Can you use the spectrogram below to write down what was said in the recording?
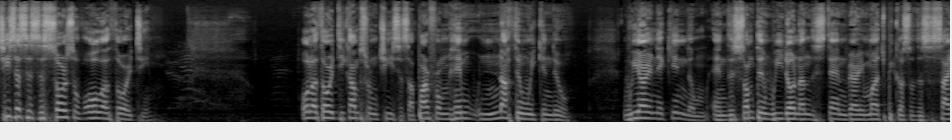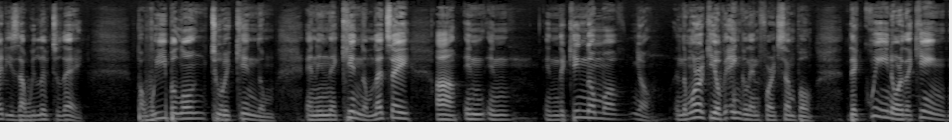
Jesus is the source of all authority. All authority comes from Jesus. Apart from Him, nothing we can do. We are in a kingdom, and there's something we don't understand very much because of the societies that we live today. But we belong to a kingdom, and in the kingdom, let's say uh, in in in the kingdom of you know in the monarchy of England, for example, the queen or the king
